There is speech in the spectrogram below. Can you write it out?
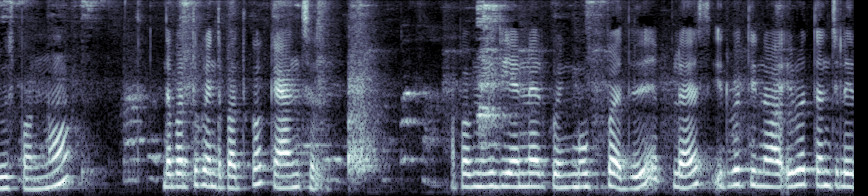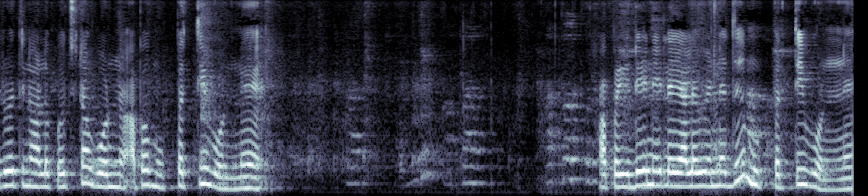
யூஸ் பண்ணோம். இந்த பத்துக்கும் இந்த பத்துக்கும் கேன்சல் அப்போ மீதி என்ன இருக்கும்? இங்கே முப்பது ப்ளஸ் இருபத்தி நா இருபத்தஞ்சில் இருபத்தி நாலு போச்சுன்னா ஒன்று அப்போ முப்பத்தி ஒன்று அப்போ இடைநிலை அளவு என்னது? முப்பத்தி ஒன்று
